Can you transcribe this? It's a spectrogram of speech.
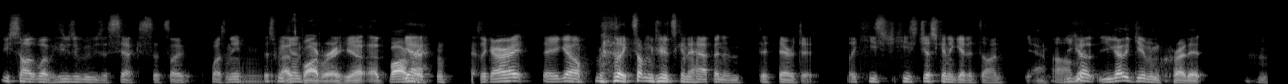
you saw well he was, he was a six it's like wasn't he Mm, this That's weekend Barbeary. Yeah, that's Barbeary. it's like all right there you go like something good's gonna happen and it, there it did like he's he's just gonna get it done Yeah, Um, you got you got to give him credit Mhm.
